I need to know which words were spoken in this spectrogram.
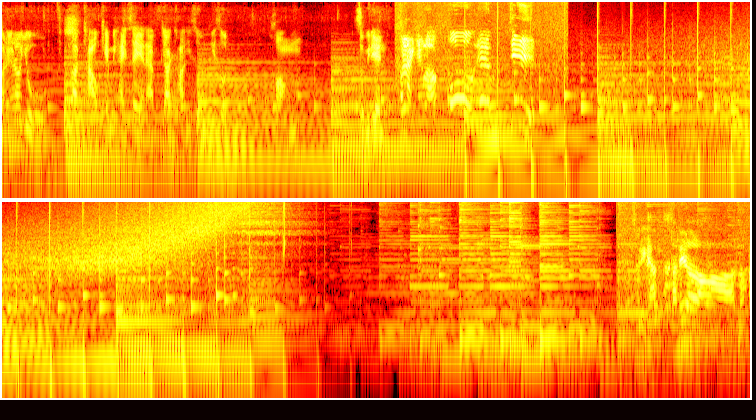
อนนี้เราอยู่ยอดเขาเคมิไฮเซ่นะครับ ยอดเขาที่สูงที่สุดของสวีเดนฝรั่งยังร้อง OMG สวัสดีครับ ตอนนี้เรารอรถไฟ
